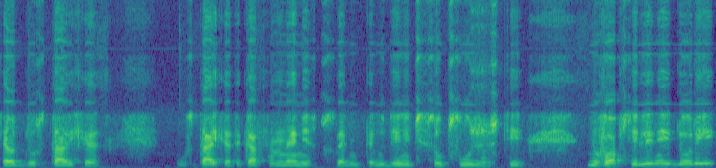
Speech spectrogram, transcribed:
те оставиха, оставиха така съмнение с последните години, че са обслужващи, но в общи линии дори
